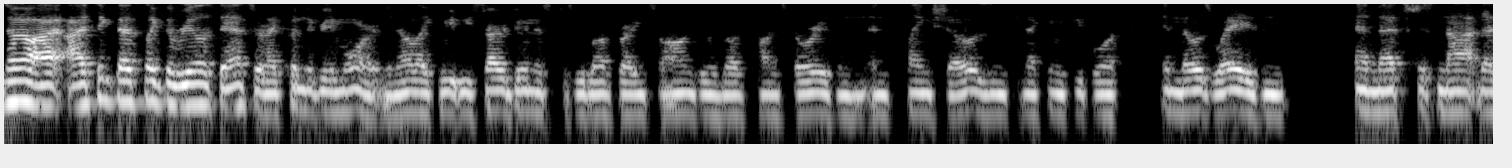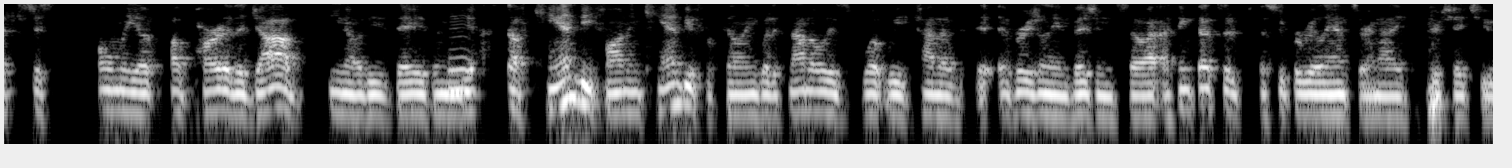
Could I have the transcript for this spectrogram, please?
No, no, I, I think that's like the realest answer, and I couldn't agree more. You know, like we, we started doing this because we loved writing songs and we loved telling stories and, and playing shows and connecting with people in those ways. And and that's just not that's just only a, a part of the job you know these days. And Mm. yeah, stuff can be fun and can be fulfilling but it's not always what we kind of originally envisioned. So i, I think that's a, a super real answer and i appreciate you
